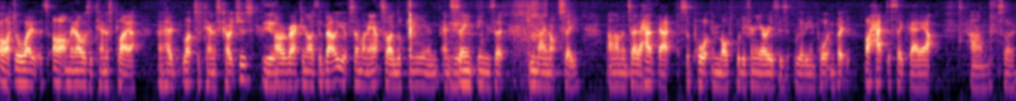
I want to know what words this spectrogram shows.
Oh, it's always. It's. Oh, I mean, I was a tennis player and had lots of tennis coaches. Yeah. I recognise the value of someone outside looking in and, and yeah. seeing things that you may not see. Um, and so to have that support in multiple different areas is really important. But I had to seek that out. Um, so,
